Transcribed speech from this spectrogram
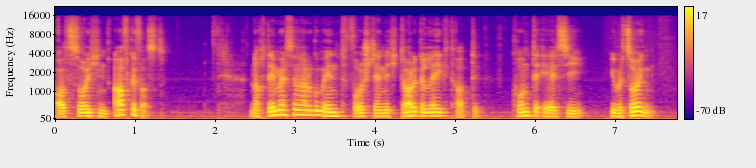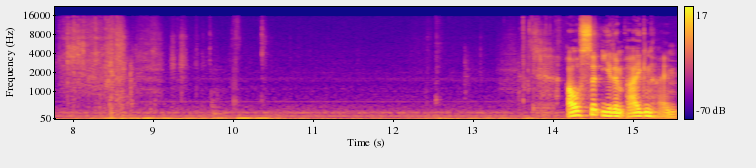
als solchen aufgefasst? Nachdem er sein Argument vollständig dargelegt hatte, konnte er sie überzeugen. Außer ihrem Eigenheim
